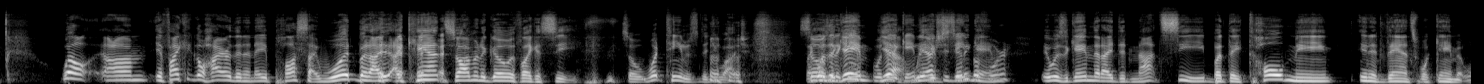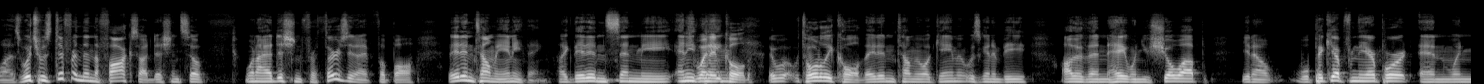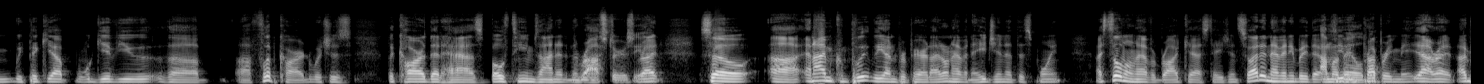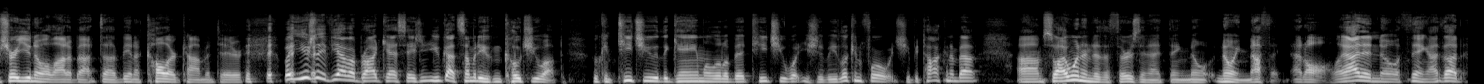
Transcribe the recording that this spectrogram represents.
well, um, if I could go higher than an A plus, I would, but I, I can't. so I'm going to go with like a C. So, what teams did you watch? So like, was it a game? game was yeah, it a game we actually did a game. Before? It was a game that I did not see, but they told me in advance what game it was, which was different than the Fox audition. So when I auditioned for Thursday Night Football, they didn't tell me anything. Like they didn't send me anything. Went in cold. It was totally cold. They didn't tell me what game it was going to be, other than hey, when you show up, you know, we'll pick you up from the airport, and when we pick you up, we'll give you the uh, flip card, which is the card that has both teams on it and the rosters, yeah. right? So, uh, and I'm completely unprepared. I don't have an agent at this point. I still don't have a broadcast agent, so I didn't have anybody that I'm was available. even prepping me. Yeah, right. I'm sure you know a lot about uh, being a color commentator, but usually, if you have a broadcast agent, you've got somebody who can coach you up, who can teach you the game a little bit, teach you what you should be looking for, what you should be talking about. Um, so I went into the Thursday night thing know, knowing nothing at all. Like I didn't know a thing. I thought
